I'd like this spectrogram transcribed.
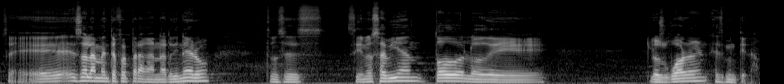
O solamente fue para ganar dinero. Entonces, si no sabían, todo lo de los Warren es mentira.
